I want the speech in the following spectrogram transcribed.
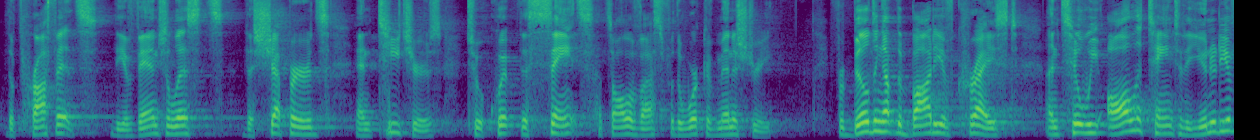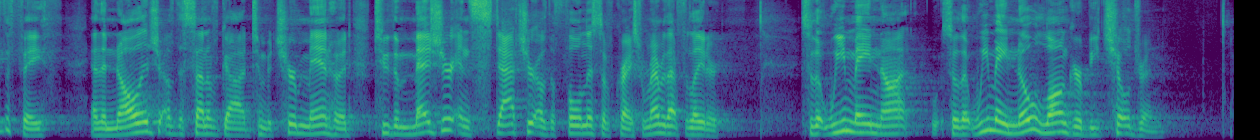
the prophets, the evangelists, the shepherds, and teachers to equip the saints, that's all of us, for the work of ministry, for building up the body of Christ until we all attain to the unity of the faith and the knowledge of the Son of God, to mature manhood, to the measure and stature of the fullness of Christ. Remember that for later so that we may not so that we may no longer be children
